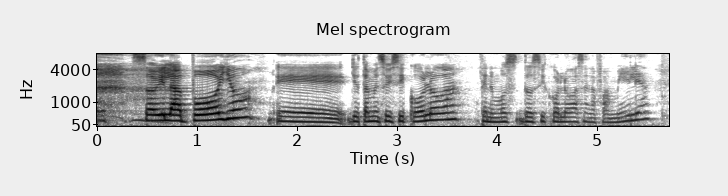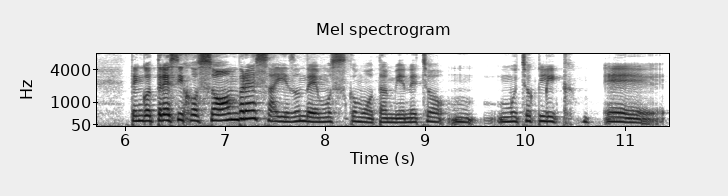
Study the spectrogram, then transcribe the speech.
soy el apoyo, eh, yo también soy psicóloga, tenemos dos psicólogas en la familia. Tengo tres hijos hombres, ahí es donde hemos como también hecho mucho clic eh,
